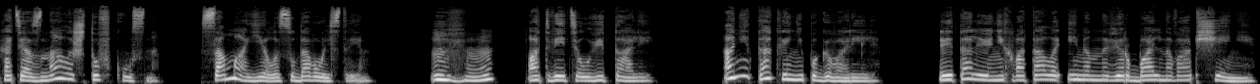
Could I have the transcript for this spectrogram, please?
хотя знала, что вкусно. Сама ела с удовольствием. «Угу», — ответил Виталий. Они так и не поговорили. Виталию не хватало именно вербального общения.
